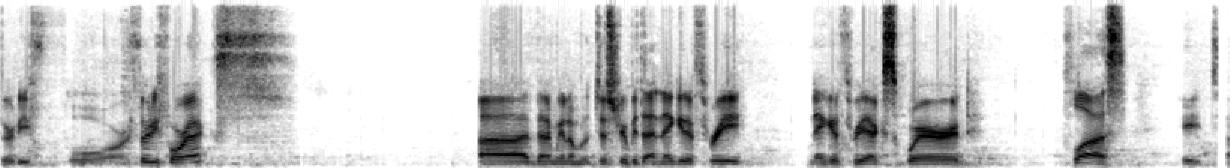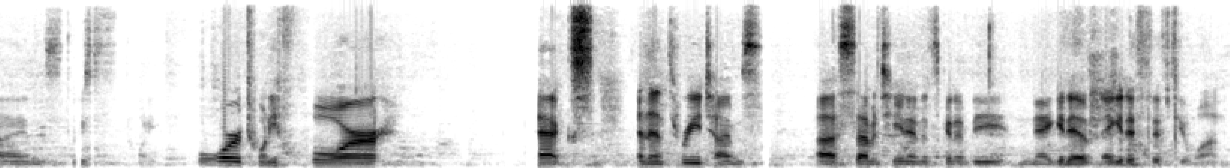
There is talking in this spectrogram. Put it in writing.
34, 34x. Uh, then I'm going to distribute that negative 3, negative 3x squared plus 8 times 3 4, 24 x, and then 3 times uh, 17, and it's going to be negative, negative 51.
